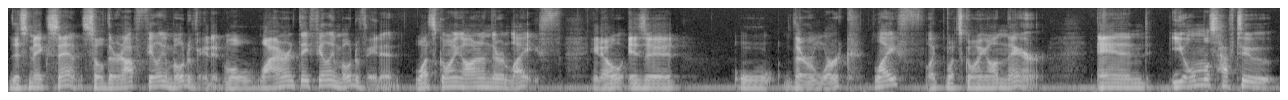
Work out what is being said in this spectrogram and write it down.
this makes sense. So they're not feeling motivated. Well, why aren't they feeling motivated? What's going on in their life? You know, is it their work life? Like what's going on there? And you almost have to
